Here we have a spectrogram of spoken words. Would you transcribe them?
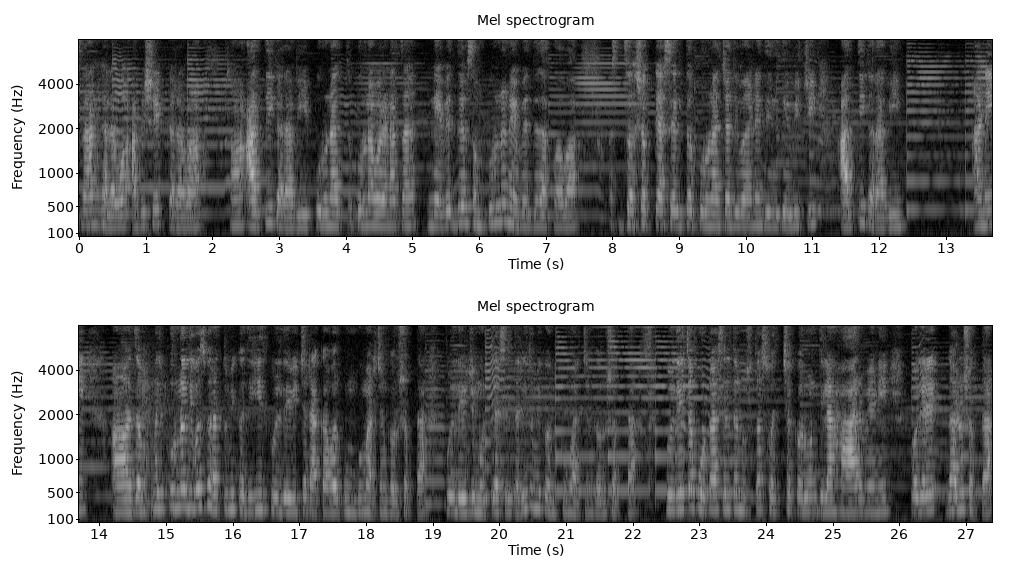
स्नान घालावं अभिषेक करावा आरती करावी पूर्णा पूर्णावरणाचा नैवेद्य संपूर्ण नैवेद्य दाखवावा. जर शक्य असेल तर पूर्णाच्या दिव्याने दे देवीची आरती करावी. आणि जम म्हणजे पूर्ण दिवसभरात तुम्ही कधीही कुलदेवीच्या टाकावर कुंकुम अर्चन करू शकता. कुलदेवीची मूर्ती असेल तरी तुम्ही कुंकुम अर्चन करू शकता. कुलदेवीचा फोटो असेल तर नुसता स्वच्छ करून तिला हार वेणी वगैरे घालू शकता.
